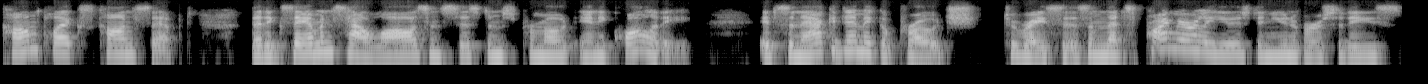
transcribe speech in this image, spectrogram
complex concept that examines how laws and systems promote inequality. It's an academic approach to racism that's primarily used in universities,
